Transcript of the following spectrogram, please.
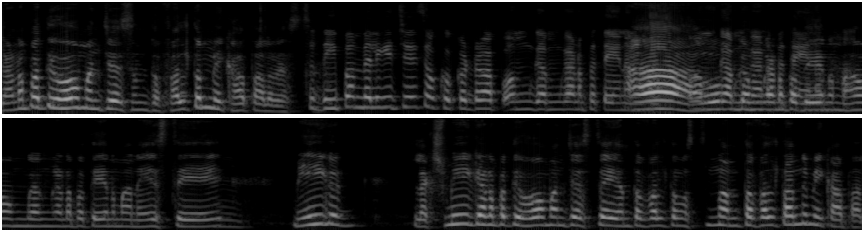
గణపతి హోమం చేసినంత ఫలితం మీ ఖాతాలో వేస్తారు దీపం వెలిగించేసి ఒక్కొక్క డ్రాప్ ఓం గం గణపతే ఓం గం గణపతే ఓం గం గణపతే అని వేస్తే మీకు లక్ష్మీ గణపతి హోమం చేస్తే ఎంత ఫలితం వస్తుందో అంత ఫలితాన్ని మీ ఖాతాలో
